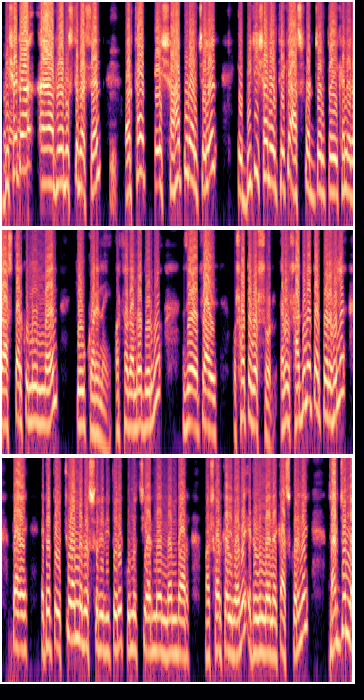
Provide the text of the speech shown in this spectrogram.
তো বিষয়টা আপনারা বুঝতে পারছেন। অর্থাৎ এই শাহাপুর অঞ্চলের এই ব্রিটিশ আমল থেকে আজ পর্যন্ত এখানে রাস্তার কোনো উন্নয়ন কেউ করে নাই। অর্থাৎ আমরা ধরবো যে প্রায় শত বৎসর এবং স্বাধীনতার পরে হলে প্রায় এটাতে চুয়ান্ন বছরের ভিতরে কোনো চেয়ারম্যান মেম্বার বা সরকারিভাবে এটা উন্নয়নের কাজ করে নাই। যার জন্য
